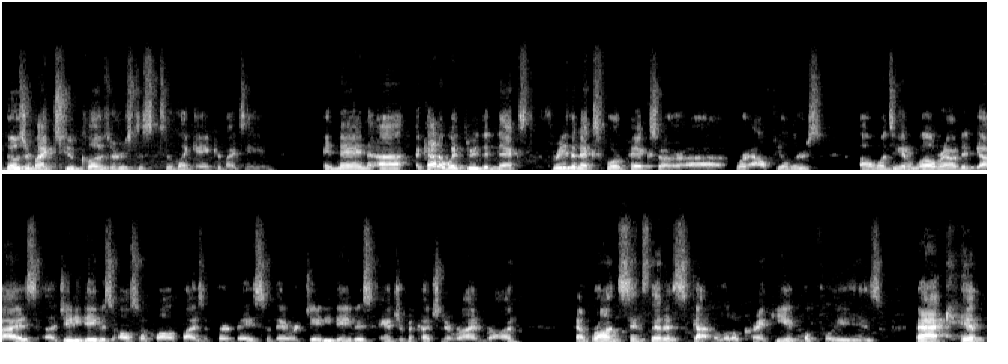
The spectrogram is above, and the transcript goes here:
those are my two closers just to like anchor my team. And then uh, I kind of went through the next three of the next four picks are uh, were outfielders. Uh, once again, well-rounded guys. Uh, J.D. Davis also qualifies at third base, so they were J.D. Davis, Andrew McCutchen, and Ryan Braun. Now Braun since then has gotten a little cranky, and hopefully his back, hip,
